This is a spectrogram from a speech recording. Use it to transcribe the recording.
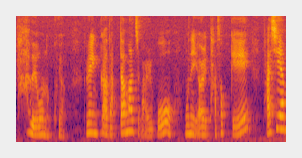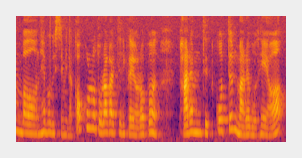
다 외워놓고요. 그러니까 낙담하지 말고 오늘 15개 다시 한번 해보겠습니다. 거꾸로 돌아갈 테니까 여러분 발음 듣고 뜻 말해보세요.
